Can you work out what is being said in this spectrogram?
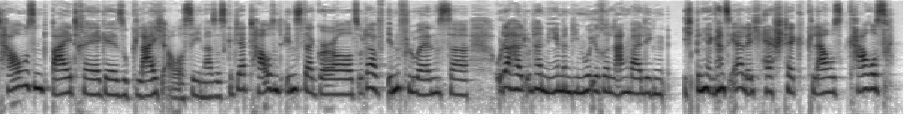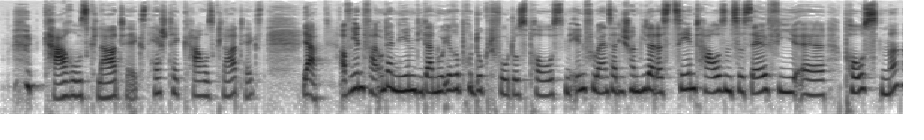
tausend Beiträge so gleich aussehen. Also es gibt ja tausend Insta-Girls oder Influencer oder halt Unternehmen, die nur ihre langweiligen, ich bin hier ganz ehrlich, Hashtag Klarus, Karus, Karos Klartext, Hashtag Karos Klartext. Ja, auf jeden Fall Unternehmen, die dann nur ihre Produktfotos posten, Influencer, die schon wieder das zehntausendste Selfie äh, posten. Ne?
